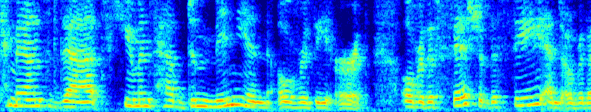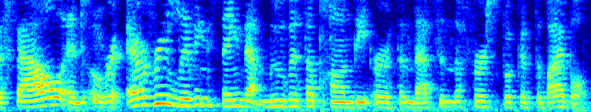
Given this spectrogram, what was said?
commands that humans have dominion over the earth, over the fish of the sea, and over the fowl, and over every living thing that moveth upon the earth. And that's in the first book of the Bible.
